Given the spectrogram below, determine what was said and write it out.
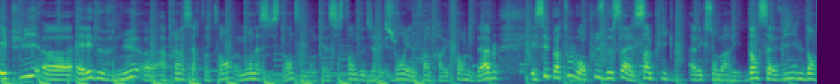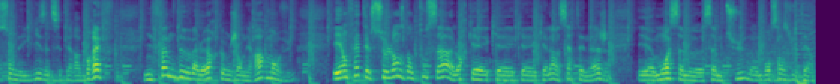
et puis, elle est devenue, après un certain temps, mon assistante, donc assistante de direction, et elle fait un travail formidable. Et c'est pas tout, en plus de ça, elle s'implique avec son mari dans sa ville, dans son église, etc. Bref, une femme de valeur comme j'en ai rarement vu. Et en fait, elle se lance dans tout ça alors qu'elle a un certain âge. Et euh, moi, ça me, ça me tue dans le bon sens du terme.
